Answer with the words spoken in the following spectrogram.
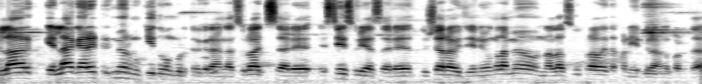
எல்லாருக்கு எல்லா கேரக்டருக்குமே ஒரு முக்கியத்துவம் கொடுத்துருக்குறாங்க. Suraj sir S A Surya sir Dushara Vijayan இவங்கெல்லாமே நல்லா சூப்பராகவே தான் பண்ணியிருக்கிறாங்க படத்தை.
